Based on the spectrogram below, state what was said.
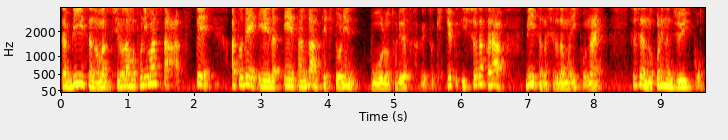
だから B さんがまず白玉を取りましたつって、後で A, だ A さんが適当にボールを取り出す確率と結局一緒だから、B さんが白玉1個ない。そしたら残りの11個。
